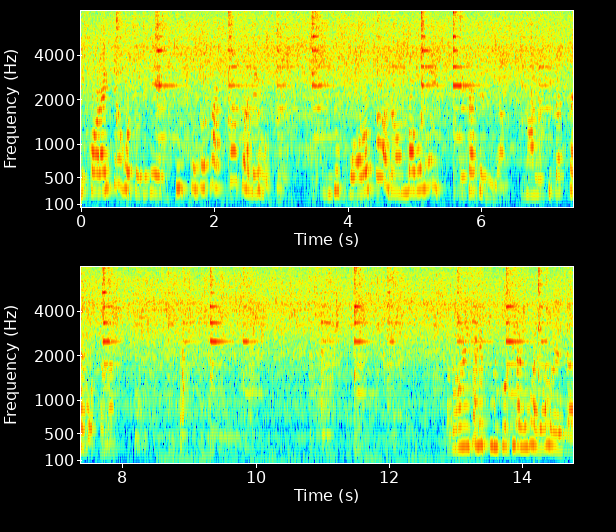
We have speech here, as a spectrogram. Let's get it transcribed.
এই কড়াইতে হতো, যদি একটু ছোট থাকতো তাহলে হতো। কিন্তু বড় তো, লম্বা বলে এটাতে দিলাম নাহলে শিকারটায় বসালাম। তখন এখানে ফুলকপি আলু ভাজা হয়ে যা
